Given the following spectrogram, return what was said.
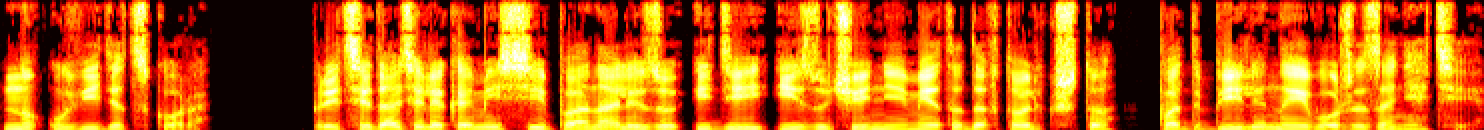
но увидят скоро. Председателя комиссии по анализу идей и изучения методов только что подбили на его же занятии.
